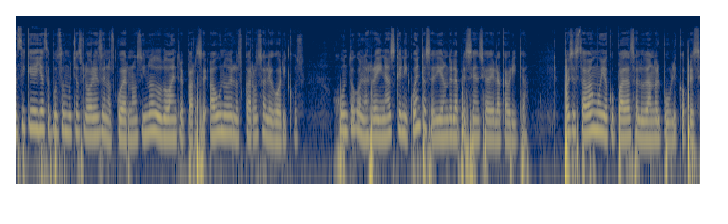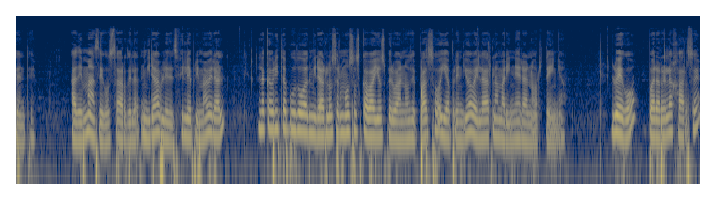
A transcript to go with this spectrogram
Así que ella se puso muchas flores en los cuernos y no dudó en treparse a uno de los carros alegóricos, junto con las reinas que ni cuenta se dieron de la presencia de la cabrita, pues estaban muy ocupadas saludando al público presente. Además de gozar del admirable desfile primaveral, la cabrita pudo admirar los hermosos caballos peruanos de paso y aprendió a bailar la marinera norteña. Luego, para relajarse,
